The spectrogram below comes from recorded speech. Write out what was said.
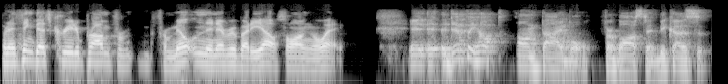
But I think that's created a problem for for Milton and everybody else along the way. It, it definitely helped on Thybulle for Boston because,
